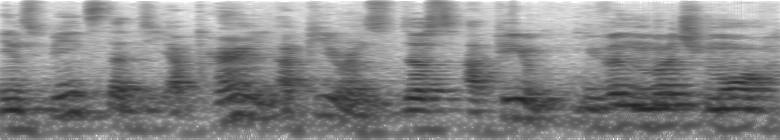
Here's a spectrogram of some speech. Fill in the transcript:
it means that the apparent appearance does appear even much more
